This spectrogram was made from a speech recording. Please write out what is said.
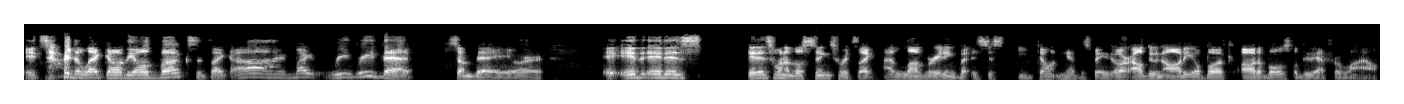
it's hard to let go of the old books. It's like ah, I might reread that someday, or it, it it is it is one of those things where it's like I love reading, but it's just you don't have the space. Or I'll do an audio book. Audibles will do that for a while,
